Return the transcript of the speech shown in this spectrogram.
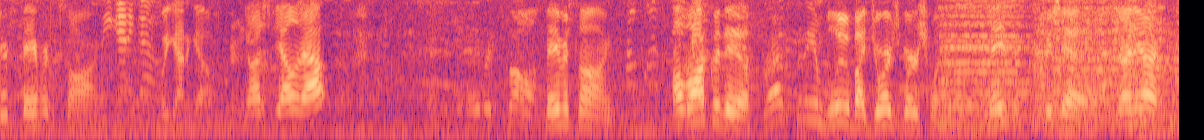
your favorite song? We gotta go. You want to just yell it out? Favorite song? Favorite song? I'll walk with you. Rhapsody in Blue by George Gershwin. Amazing. Appreciate it. Enjoy New York.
